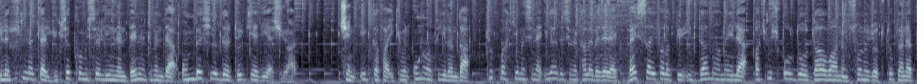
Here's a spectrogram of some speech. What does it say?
Birleşmiş Milletler Yüksek Komiserliği'nin denetiminde 15 yıldır Türkiye'de yaşıyor. Çin ilk defa 2016 yılında Türk mahkemesine iadesini talep ederek 5 sayfalık bir iddianame ile açmış olduğu davanın sonucu tutuklanıp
